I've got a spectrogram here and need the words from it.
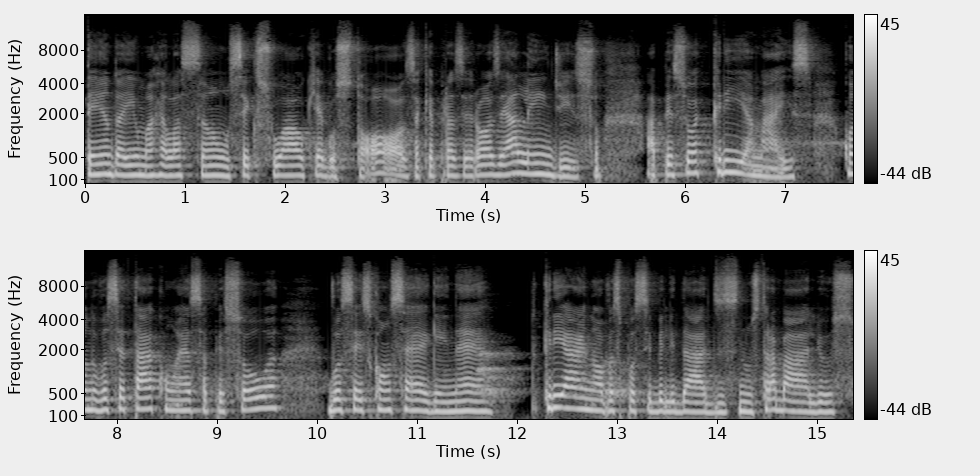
Tendo aí uma relação sexual que é gostosa, que é prazerosa, é além disso. A pessoa cria mais. Quando você tá com essa pessoa, vocês conseguem, né, criar novas possibilidades nos trabalhos,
